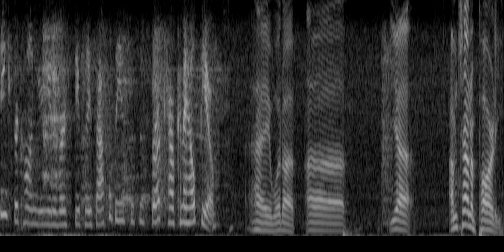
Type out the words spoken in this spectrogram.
Thank you for calling your University Place Applebee's. This is Brooke. How can I help you? Hey, what up? Uh, yeah, I'm trying to party.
